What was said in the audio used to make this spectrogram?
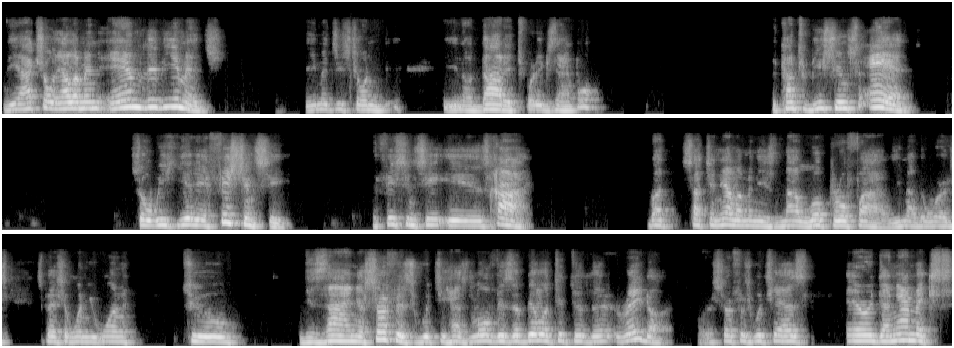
the actual element and the image. The image is shown, you know, dotted, for example. The contributions add. So we get efficiency. Efficiency is high, but such an element is not low profile. In other words, especially when you want to design a surface which has low visibility to the radar, or a surface which has aerodynamics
